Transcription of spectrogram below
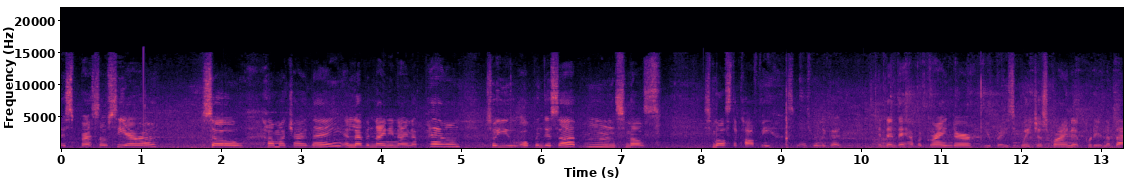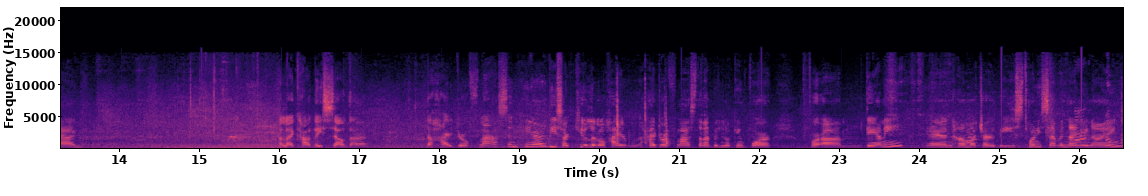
Espresso Sierra. So how much are they? $11.99 a pound. So you open this up, mmm, smells, smells the coffee. It smells really good. And then they have a grinder. You basically just grind it, put it in a bag. I like how they sell the the hydro flasks in here. These are cute little hydro flasks that I've been looking for for um, Danny. And how much are these? $27.99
